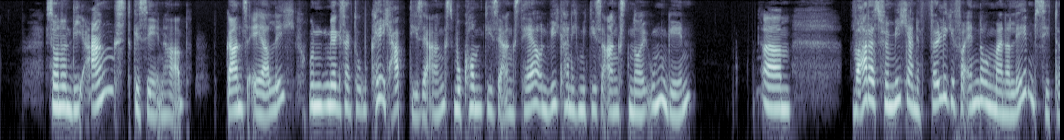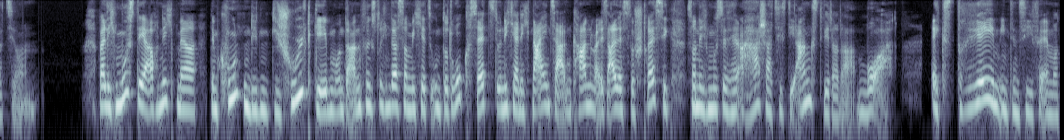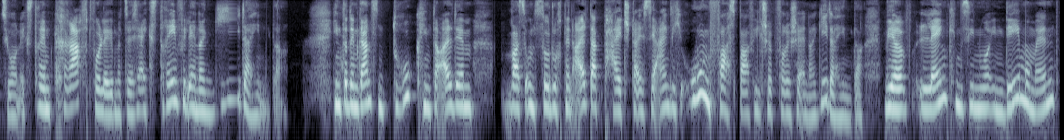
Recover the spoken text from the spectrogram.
sondern die Angst gesehen habe, ganz ehrlich, und mir gesagt, okay, ich habe diese Angst, wo kommt diese Angst her und wie kann ich mit dieser Angst neu umgehen, ähm, war das für mich eine völlige Veränderung meiner Lebenssituation. Weil ich musste ja auch nicht mehr dem Kunden die, die Schuld geben, unter Anführungsstrichen, dass er mich jetzt unter Druck setzt und ich ja nicht Nein sagen kann, weil es alles so stressig, sondern ich musste sagen, aha, Schatz, ist die Angst wieder da. Boah, extrem intensive Emotion, extrem kraftvolle Emotion, ist ja extrem viel Energie dahinter. Hinter dem ganzen Druck, hinter all dem, was uns so durch den Alltag peitscht, da ist ja eigentlich unfassbar viel schöpferische Energie dahinter. Wir lenken sie nur in dem Moment,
